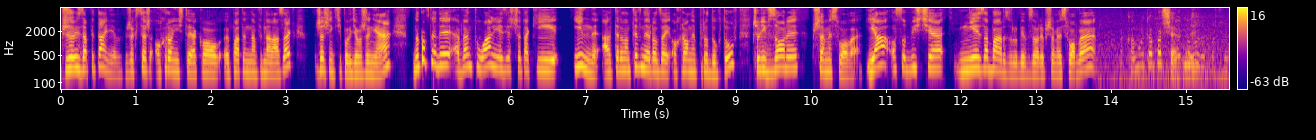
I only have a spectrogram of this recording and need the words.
przyszedłeś zapytaniem, że chcesz ochronić to jako patent na wynalazek, rzecznik ci powiedział, że nie, no to wtedy ewentualnie jest jeszcze taki inny, alternatywny rodzaj ochrony produktów, czyli wzory przemysłowe. Ja osobiście nie za bardzo lubię wzory przemysłowe, A komu to potrzebne? Komu to potrzebne?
